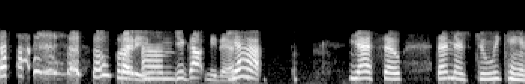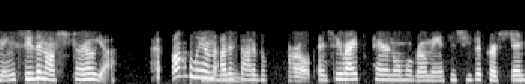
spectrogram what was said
That's so funny. But, um, you got me there. Yeah. Yeah, so then there's Julie Canning. She's in Australia, all the way on mm. the other side of the world, and she writes paranormal romance, and she's a Christian,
